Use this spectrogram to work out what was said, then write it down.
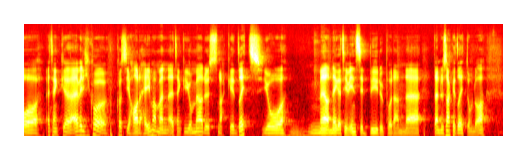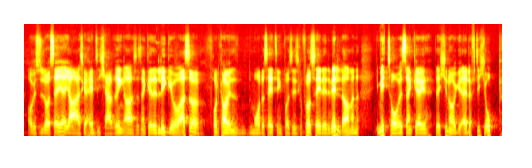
Og jeg tenker, jeg vet ikke hvordan de har det hjemme, men jeg tenker jo mer du snakker dritt, jo mer negativ innstilt byr du på den, eh, den du snakker dritt om. da. Og hvis du da sier ja, jeg skal hjem til kjerringa, så tenker jeg det ligger jo altså, Folk har jo en måte å si ting på, så de skal få lov til å si det de vil. da, Men i mitt hode tenker jeg det er ikke noe, jeg løfter ikke opp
